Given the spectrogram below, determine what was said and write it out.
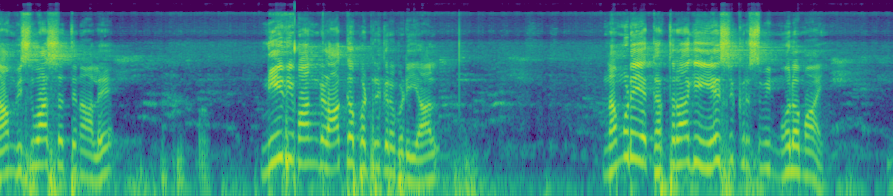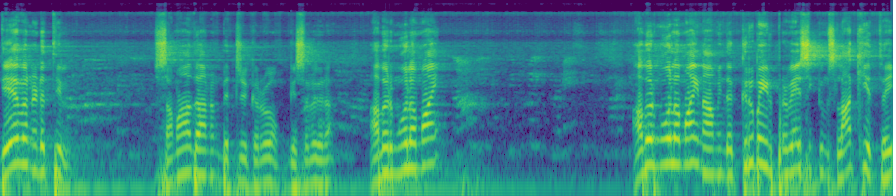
நாம் விசுவாசத்தினாலே நீதிமான்கள் ஆக்கப்பட்டிருக்கிறபடியால் நம்முடைய கர்த்தராகிய இயேசு கிறிஸ்துவின் மூலமாய் தேவனிடத்தில் சமாதானம் பெற்றிருக்கிறோம். இங்கே சொல்கிறார் அவர் மூலமாய் அவர் மூலமாய் நாம் இந்த கிருபையில் பிரவேசிக்கும் ஸ்லாக்கியத்தை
